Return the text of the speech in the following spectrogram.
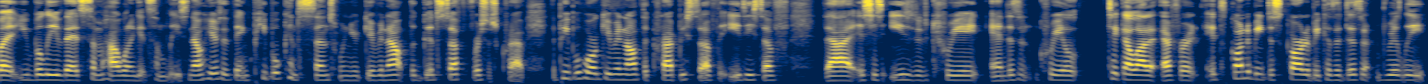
but you believe that it's somehow going to get some leads. Now, here's the thing people can sense when you're giving out the good stuff versus crap. The people who are giving out the crappy stuff, the easy stuff that is just easy to create and doesn't create take a lot of effort, it's going to be discarded because it doesn't really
